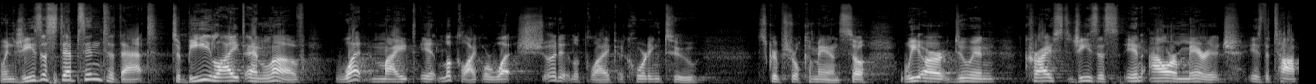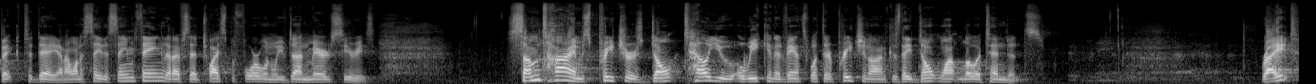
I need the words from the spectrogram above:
when Jesus steps into that to be light and love, what might it look like or what should it look like according to scriptural commands? So we are doing Christ Jesus in our marriage is the topic today. And I want to say the same thing that I've said twice before when we've done marriage series. Sometimes preachers don't tell you a week in advance what they're preaching on because they don't want low attendance. Right?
